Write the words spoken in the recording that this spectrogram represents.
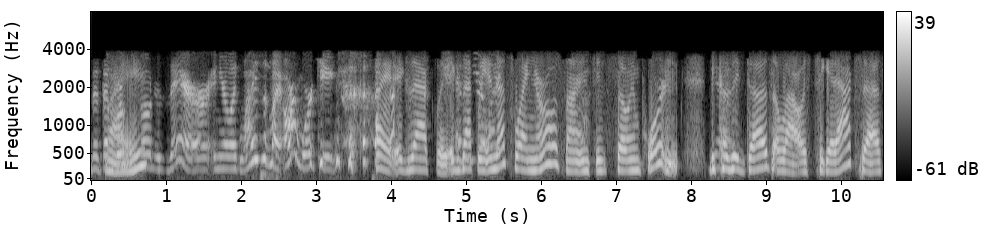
that that right. broken bone is there and you're like why isn't my arm working right exactly exactly and, and like, that's why neuroscience is so important because yes. it does allow us to get access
